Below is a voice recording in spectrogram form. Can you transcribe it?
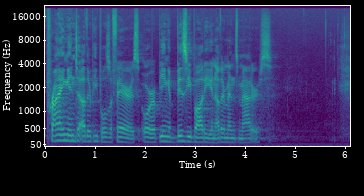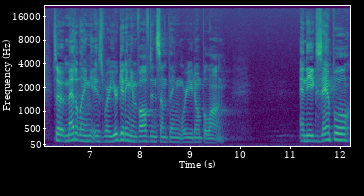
prying into other people's affairs or being a busybody in other men's matters. So, meddling is where you're getting involved in something where you don't belong. And the example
